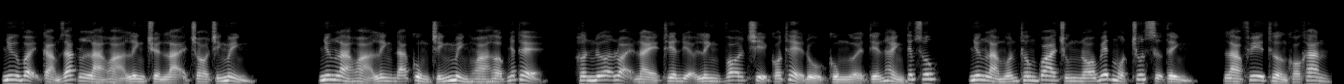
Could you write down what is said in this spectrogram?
như vậy cảm giác là hỏa linh truyền lại cho chính mình. Nhưng là hỏa linh đã cùng chính mình hòa hợp nhất thể, hơn nữa loại này thiên địa linh võ chỉ có thể đủ cùng người tiến hành tiếp xúc, nhưng là muốn thông qua chúng nó biết một chút sự tình, là phi thường khó khăn.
